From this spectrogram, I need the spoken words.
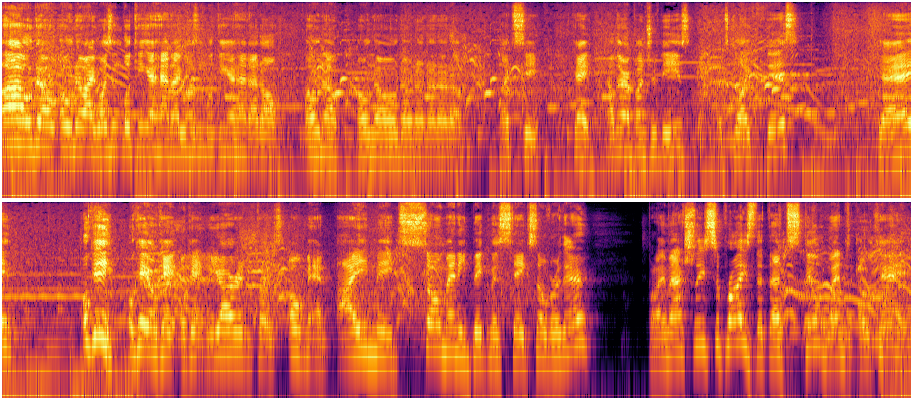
Oh, no, oh, no. I wasn't looking ahead. I wasn't looking ahead at all. Oh, no. Oh, no, no, no, no, no, no. Let's see. Okay, now there are a bunch of these. Let's go like this. Okay. Okay, okay, okay, okay, we are in first. Oh man, I made so many big mistakes over there, but I'm actually surprised that that still went okay.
